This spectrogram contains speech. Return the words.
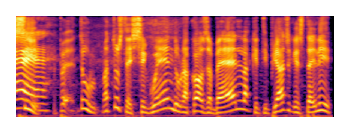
Sì, pe- tu, ma tu stai seguendo una cosa bella che ti piace, che stai lì,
